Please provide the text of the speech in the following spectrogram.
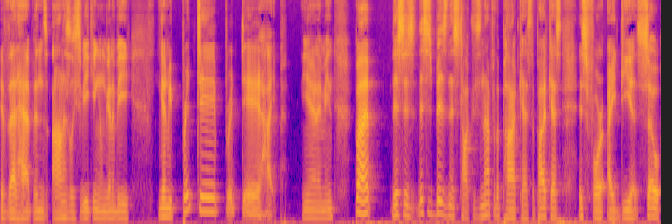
if that happens. Honestly speaking, I'm gonna be I'm gonna be pretty pretty hype. You know what I mean? But this is this is business talk. This is not for the podcast. The podcast is for ideas. So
